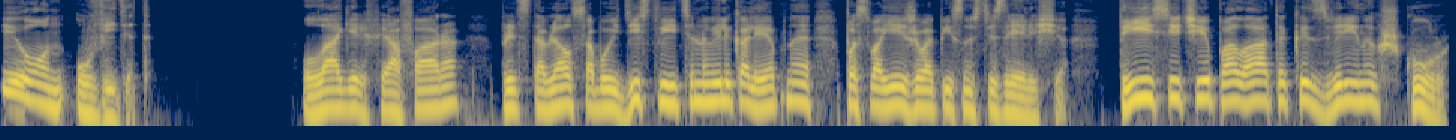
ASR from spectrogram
и он увидит. Лагерь Феофара представлял собой действительно великолепное по своей живописности зрелище — Тысячи палаток из звериных шкур,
